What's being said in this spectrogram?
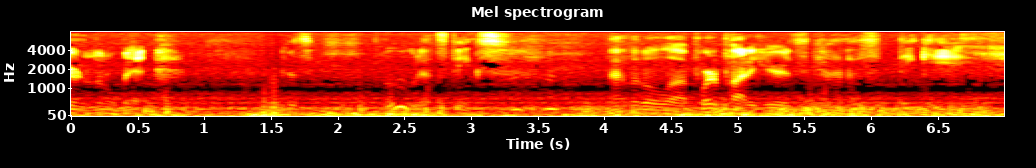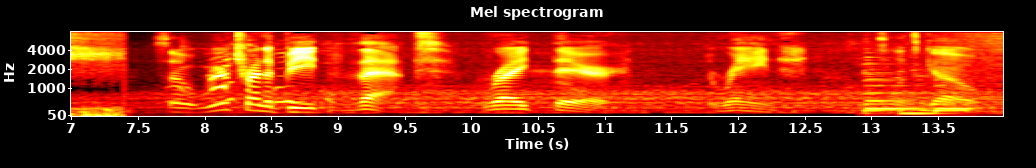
here in a little bit. Because, ooh, that stinks. That little uh, porta potty here is kind of stinky. So we're trying to beat that right there. The rain. So let's go.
